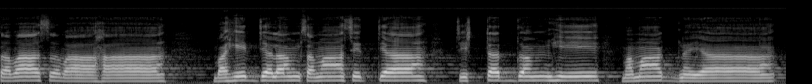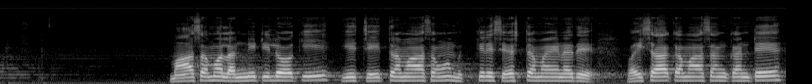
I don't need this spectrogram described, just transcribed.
సవాసవా. బహిర్జలం సమాసిత్య తిష్టద్వం హి మమాగ్నయ. మాసములన్నిటిలోకి ఈ చైత్రమాసము మిక్కిలి శ్రేష్టమైనది. వైశాఖ మాసం కంటే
